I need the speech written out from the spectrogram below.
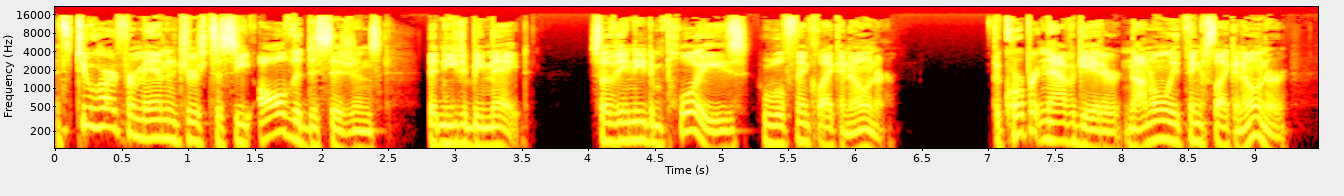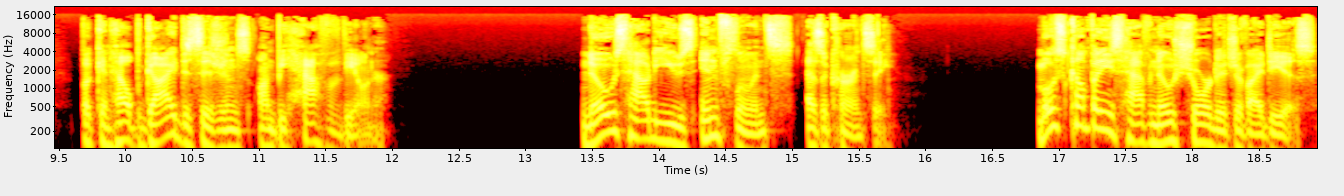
It's too hard for managers to see all the decisions that need to be made, so they need employees who will think like an owner. The corporate navigator not only thinks like an owner, but can help guide decisions on behalf of the owner. Knows how to use influence as a currency. Most companies have no shortage of ideas.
